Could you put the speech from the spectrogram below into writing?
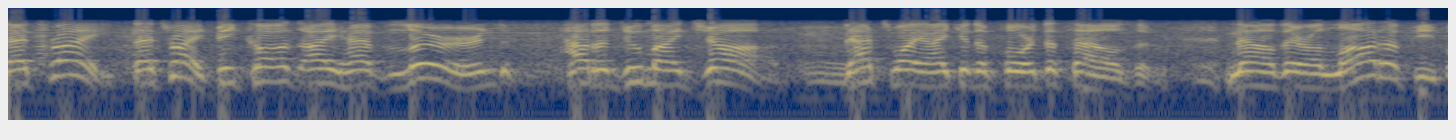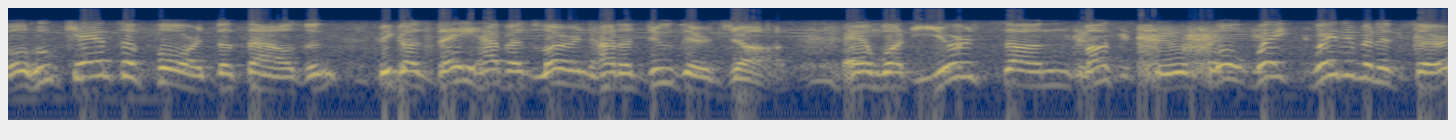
That's right. That's right. Because I have learned how to do my job. That's why I can afford the thousand. Now there are a lot of people who can't afford the thousand because they haven't learned how to do their job. And what your son must. Fifty-two, Oh, wait, wait a minute, sir.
